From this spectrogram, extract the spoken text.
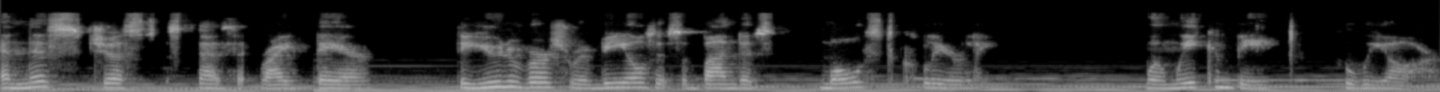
And this just says it right there. The universe reveals its abundance most clearly when we can be who we are.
